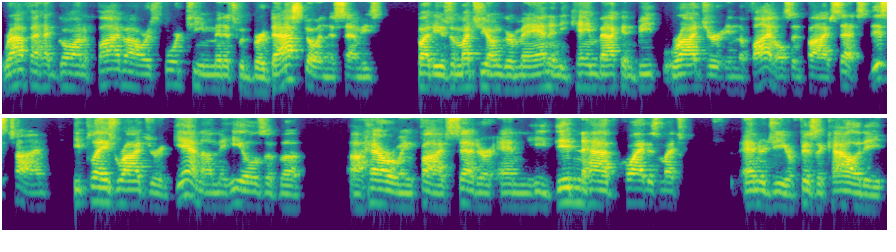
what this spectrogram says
Rafa had gone five hours, 14 minutes with Verdasco in the semis, but he was a much younger man, and he came back and beat Roger in the finals in five sets. This time, he plays Roger again on the heels of a a harrowing five setter, and he didn't have quite as much energy or physicality.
